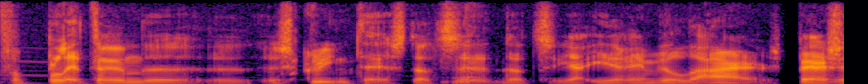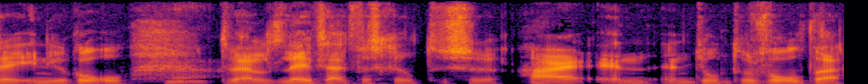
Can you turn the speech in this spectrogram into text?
verpletterende eh, screentest. Dat, ze, dat ja, iedereen wilde haar per se in die rol. Ja. Terwijl het leeftijdsverschil tussen haar en, en John Travolta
